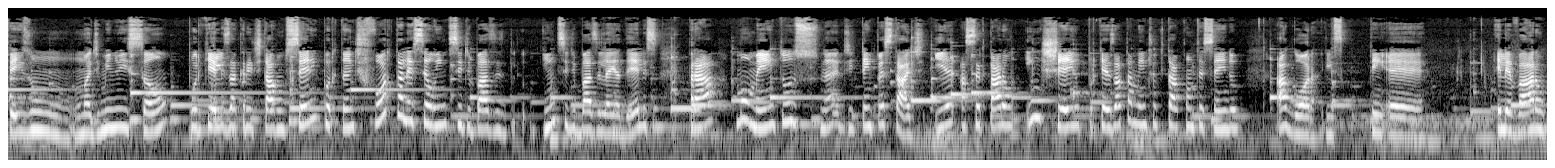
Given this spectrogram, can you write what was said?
fez um, uma diminuição porque eles acreditavam ser importante fortalecer o índice de base índice de basileia deles para momentos né, de tempestade e acertaram em cheio porque é exatamente o que está acontecendo agora eles é, elevaram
